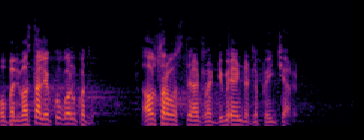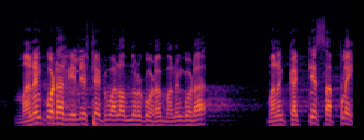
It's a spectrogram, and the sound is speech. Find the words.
ఓ పది బస్తాలు ఎక్కువ కొనుక్కుంది. అవసరం వస్తే అట్లా డిమాండ్ అట్లా పెంచారు. మనం కూడా రియల్ ఎస్టేట్ వాళ్ళందరూ కూడా మనం కూడా మనం కట్టే సప్లై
